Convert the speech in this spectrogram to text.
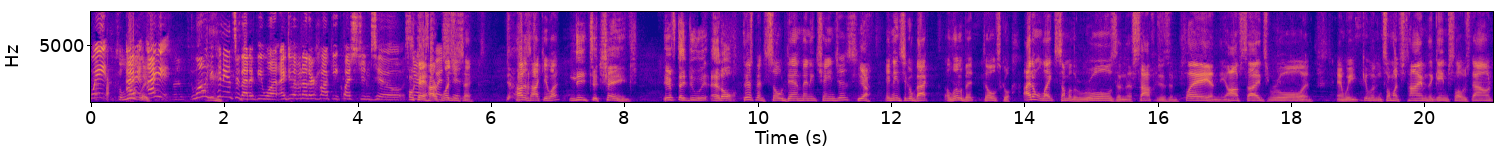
Wait, Absolutely. I, I, well, you can hmm. answer that if you want. I do have another hockey question too. Okay, Star's Harp, what'd you question. say? How does hockey what? Need to change if they do it at all. There's been so damn many changes. Yeah. It needs to go back a little bit to old school. I don't like some of the rules and the stoppages in play and the offsides rule and and we give them so much time the game slows down.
